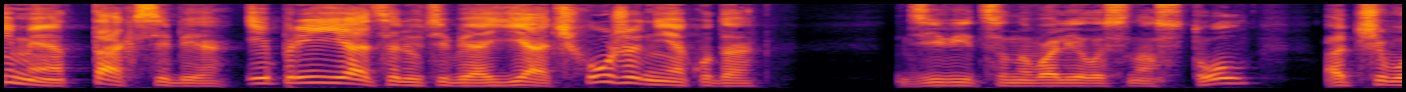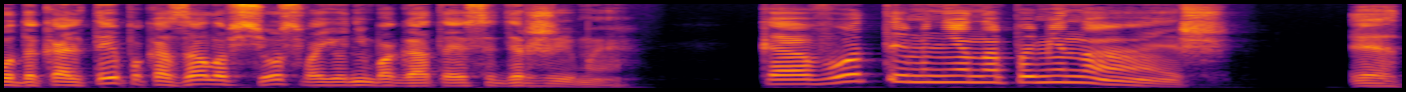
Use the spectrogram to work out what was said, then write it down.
имя так себе, и приятель у тебя, Яч, хуже некуда». Девица навалилась на стол, отчего декольте показало все свое небогатое содержимое. «Кого ты мне напоминаешь?» «Это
